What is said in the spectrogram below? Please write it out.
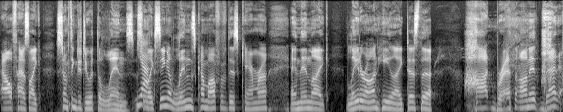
Alf has like something to do with the lens. Yeah. So, like, seeing a lens come off of this camera and then, like, later on, he like does the hot breath on it. That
